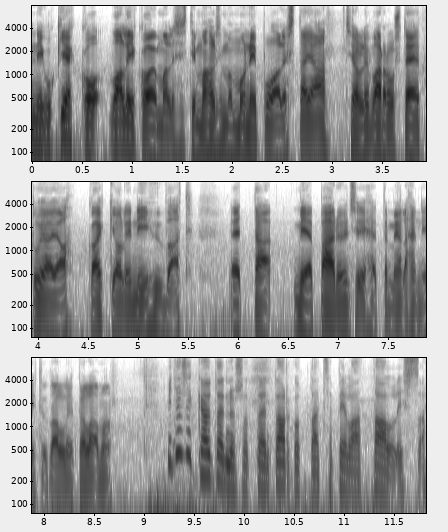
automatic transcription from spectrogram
niin kuin kiekko valikoimallisesti mahdollisimman monipuolista ja siellä oli varusteetuja ja kaikki oli niin hyvät, että mie päädyin siihen, että mie lähden niitä talliin pelaamaan. Mitä se käytännössä ottaen tarkoittaa, että sä pelaat tallissa?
